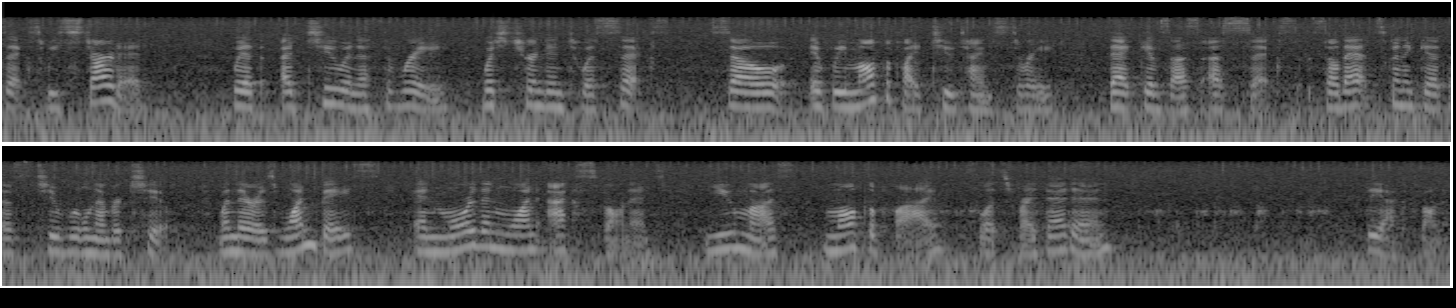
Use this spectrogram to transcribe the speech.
6. We started with a 2 and a 3, which turned into a 6. So if we multiply 2 times 3, that gives us a 6. So that's going to get us to rule number 2. When there is one base and more than one exponent, you must multiply, so let's write that in, the exponent.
